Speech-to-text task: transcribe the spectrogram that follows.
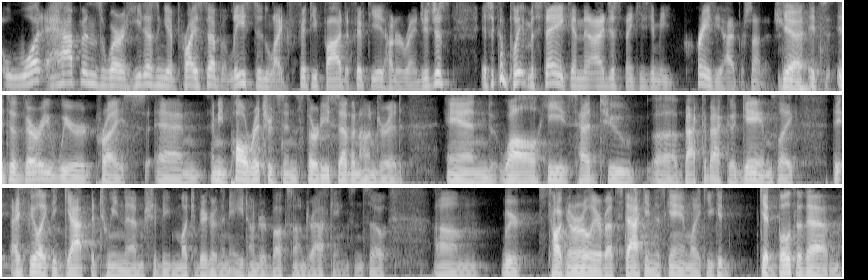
what happens where he doesn't get priced up at least in like 55 to 5800 range? It's just it's a complete mistake and i just think he's gonna be crazy high percentage. Yeah it's it's a very weird price and i mean paul richardson's 3700 and while he's had two uh, back-to-back good games like the, i feel like the gap between them should be much bigger than 800 bucks on draftkings and so um, we were talking earlier about stacking this game like you could get both of them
